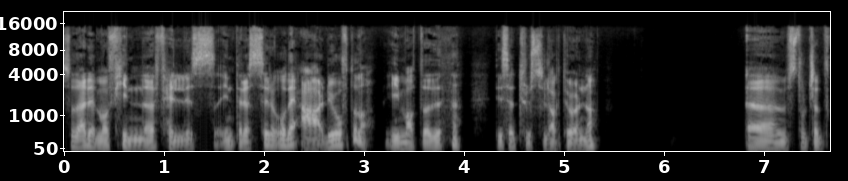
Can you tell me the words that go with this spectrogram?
Så det er det med å finne fellesinteresser, og det er det jo ofte, da, i og med at disse trusselaktørene uh, stort sett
